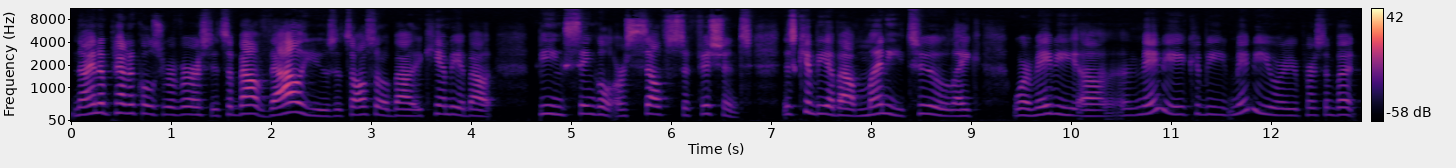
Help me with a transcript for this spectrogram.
Nine of Pentacles reversed. It's about values. It's also about, it can be about being single or self-sufficient. This can be about money too, like or maybe uh, maybe it could be maybe you or your person, but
